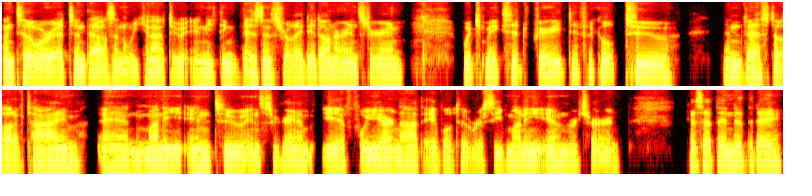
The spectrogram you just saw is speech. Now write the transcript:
until we're at 10,000, we cannot do anything business related on our Instagram, which makes it very difficult to invest a lot of time and money into Instagram if we are not able to receive money in return. Because at the end of the day,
